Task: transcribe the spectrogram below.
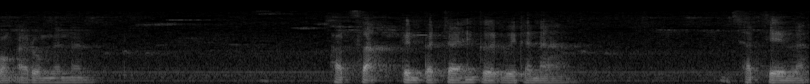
ของอารมณ์นั้นๆผัสสะเป็นปัจจัยให้เกิดเวทนา ชัดเจนแล้ว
